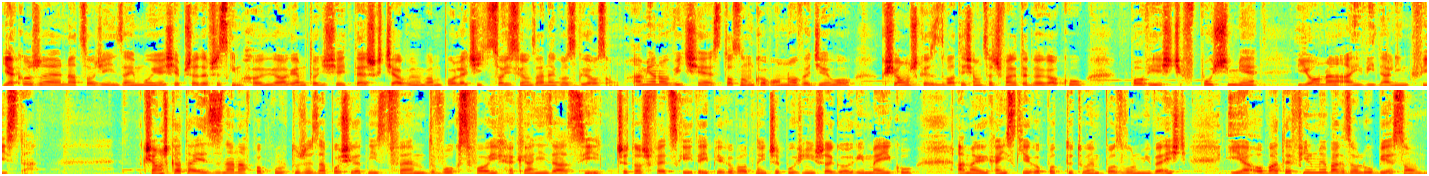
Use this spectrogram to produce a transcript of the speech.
Jako, że na co dzień zajmuję się przede wszystkim horrorem, to dzisiaj też chciałbym Wam polecić coś związanego z grozą, a mianowicie stosunkowo nowe dzieło, książkę z 2004 roku, powieść Wpuść mnie Jona Ajwida Lindquista. Książka ta jest znana w popkulturze za pośrednictwem dwóch swoich ekranizacji, czy to szwedzkiej, tej pierwotnej, czy późniejszego remake'u amerykańskiego pod tytułem Pozwól mi wejść. I ja oba te filmy bardzo lubię. Są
